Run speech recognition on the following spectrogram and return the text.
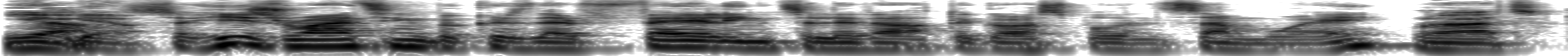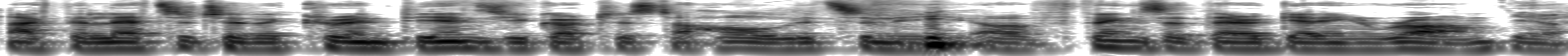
Yeah. Yeah. So he's writing because they're failing to live out the gospel in some way. Right. Like the letter to the Corinthians, you've got just a whole litany of things that they're getting wrong. Yeah.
